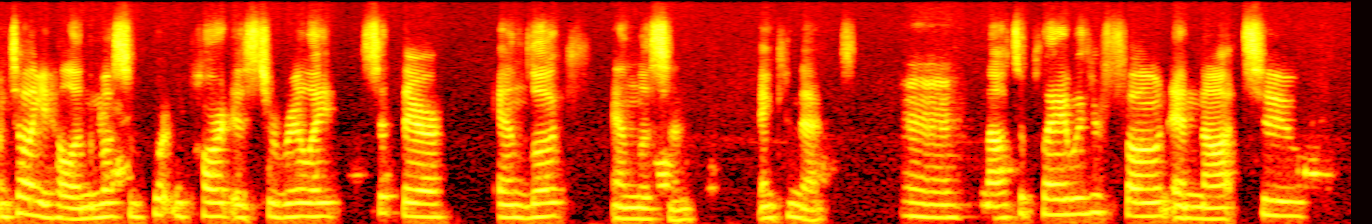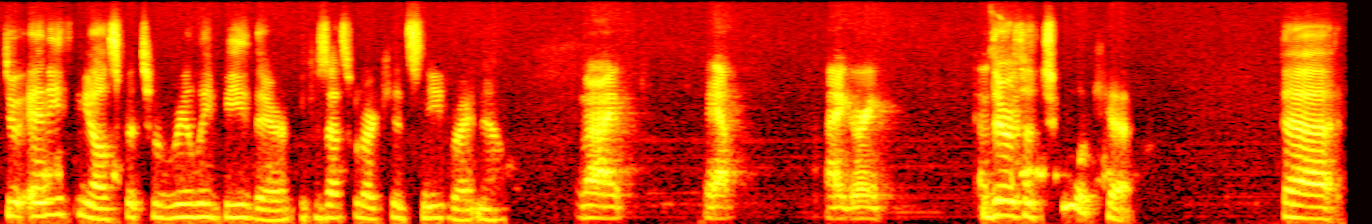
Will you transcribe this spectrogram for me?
I'm telling you, Helen, the most important part is to really sit there and look and listen and connect. Mm-hmm. Not to play with your phone and not to do anything else, but to really be there because that's what our kids need right now. Right. Yeah, I agree. There's a toolkit that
